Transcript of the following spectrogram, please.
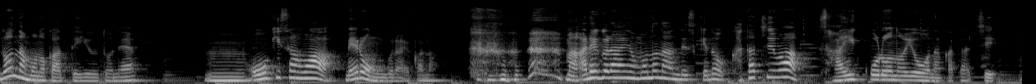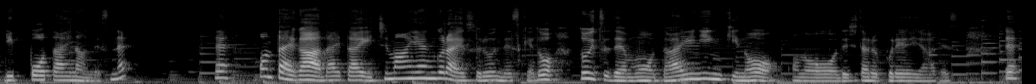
どんなものかっていうとねうん大きさはメロンぐらいかな。まああれぐらいのものなんですけど形はサイコロのような形立方体なんですね。で本体がだいたい1万円ぐらいするんですけどドイツでも大人気のこのデジタルプレイヤーです。で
